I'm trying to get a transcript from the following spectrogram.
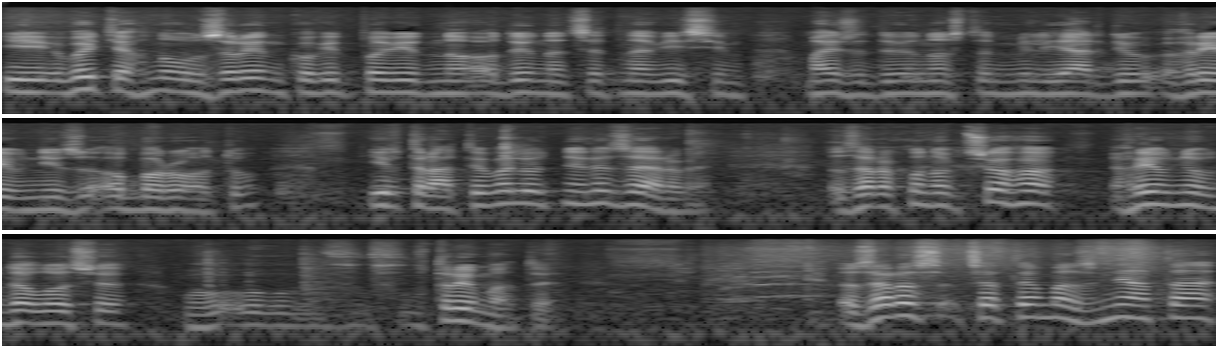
і витягнув з ринку відповідно 11 на 8, майже 90 мільярдів гривень з обороту і втратив валютні резерви. За рахунок цього гривню вдалося втримати. Зараз ця тема знята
